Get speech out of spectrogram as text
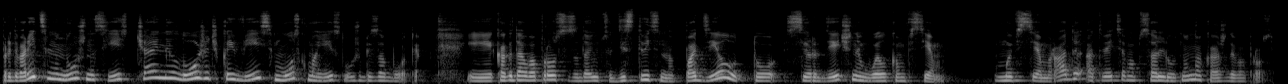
Предварительно нужно съесть чайной ложечкой весь мозг моей службе заботы. И когда вопросы задаются действительно по делу, то сердечный welcome всем. Мы всем рады, ответим абсолютно на каждый вопрос.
